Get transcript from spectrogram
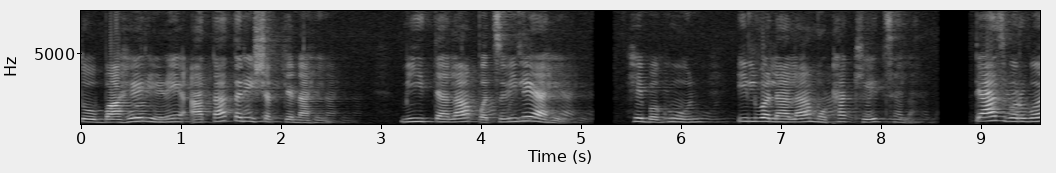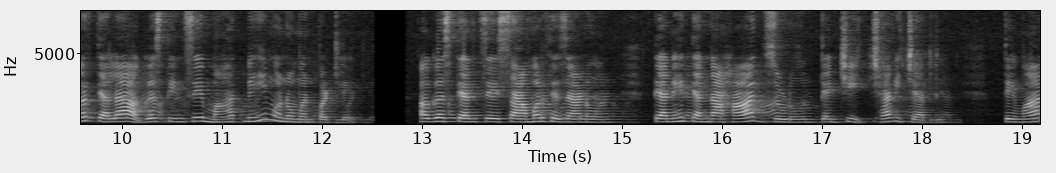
तो बाहेर येणे आता तरी शक्य नाही. मी त्याला पचविले आहे. हे बघून इल्वलाला मोठा खेद झाला. त्याचबरोबर त्याला अगस्तींचे महात्मेही मनोमन पटले. अगस्त्यांचे सामर्थ्य जाणून त्याने त्यांना हात जोडून त्यांची इच्छा विचारली. तेव्हा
